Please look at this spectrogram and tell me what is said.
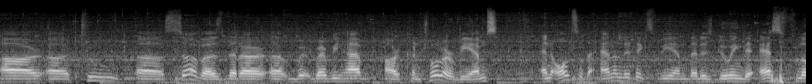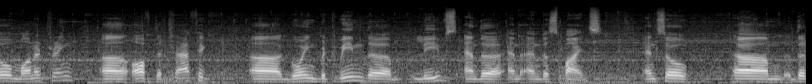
are uh, two uh, servers that are uh, where we have our controller VMs and also the analytics VM that is doing the sFlow monitoring of the traffic uh, going between the leaves and the, and, and the spines. And so um, the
